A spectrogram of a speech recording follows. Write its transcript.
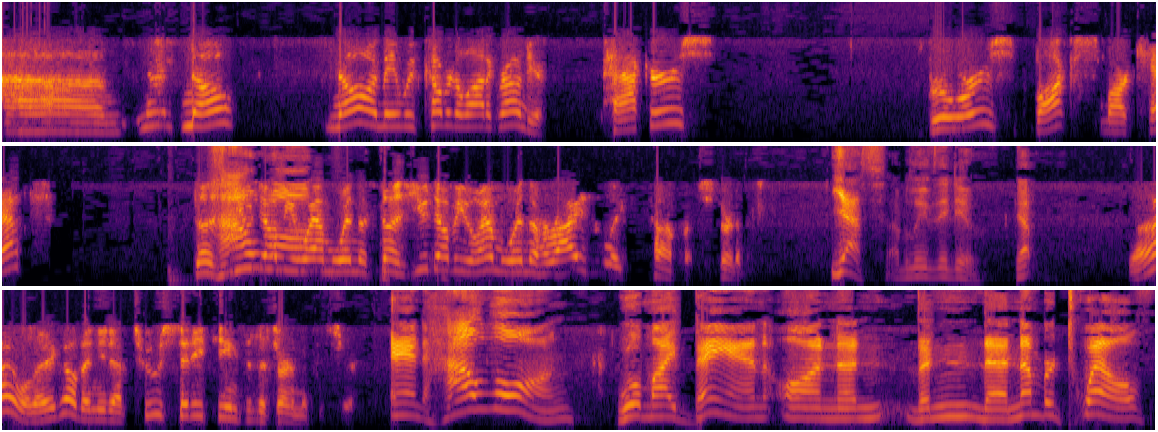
Um, no, no, no. I mean, we've covered a lot of ground here. Packers, Brewers, Bucks, Marquette. Does How UWM win the Does UWM win the Horizon League conference tournament? Yes, I believe they do. Yep. All right. Well, there you go. Then you'd have two city teams in the tournament this year. And how long will my ban on uh, the, the number 12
